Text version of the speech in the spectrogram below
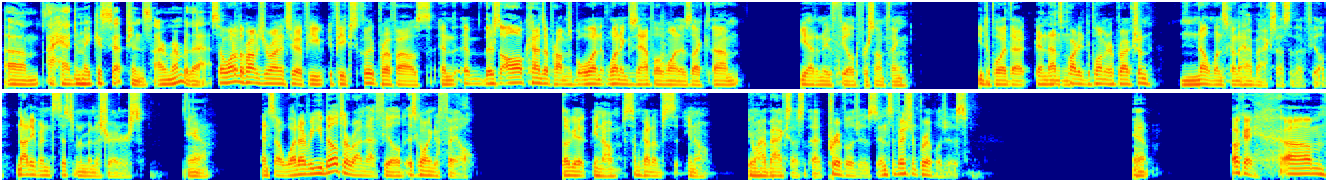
Um, I had to make exceptions. I remember that. So one of the problems you run into if you if you exclude profiles, and there's all kinds of problems, but one one example of one is like um, you had a new field for something, you deploy that, and that's Mhm. part of your deployment to production. No one's going to have access to that field, not even system administrators. Yeah. And so whatever you built around that field is going to fail. They'll get you know some kind of you know you don't have access to that privileges, insufficient privileges. Yep. Okay. Um,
